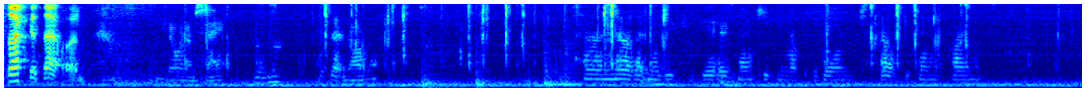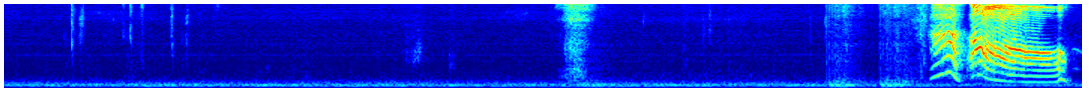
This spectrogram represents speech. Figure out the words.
sucked at that one. You know what I'm saying? Mhm. Is that normal? uh, no, that means your computer's not keeping up with the game's processing requirements. Ah! Oh!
